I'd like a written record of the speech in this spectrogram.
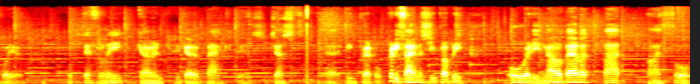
for you. But definitely going to go back. It's just uh, incredible. Pretty famous. You probably already know about it, but I thought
